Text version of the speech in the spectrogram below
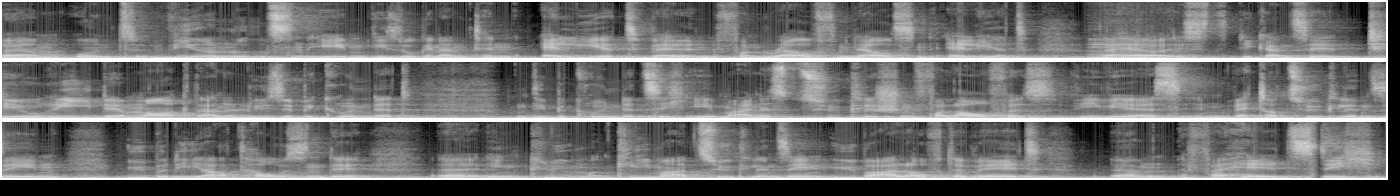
Ähm, und wir nutzen eben die sogenannten Elliott-Wellen von Ralph Nelson Elliott. Mhm. Daher ist die ganze Theorie der Marktanalyse begründet. Und die begründet sich eben eines zyklischen Verlaufes, wie wir es in Wetterzyklen sehen, über die Jahrtausende, äh, in Klimazyklen sehen, überall auf der Welt ähm, verhält sich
